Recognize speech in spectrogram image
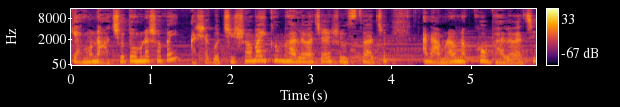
কেমন আছো তোমরা সবাই? আশা করছি সবাই খুব ভালো আছো আর সুস্থ আছো। আর আমরাও না খুব ভালো আছি।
